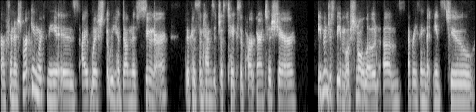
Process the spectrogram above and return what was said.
are finished working with me is I wish that we had done this sooner because sometimes it just takes a partner to share even just the emotional load of everything that needs to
